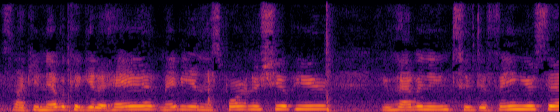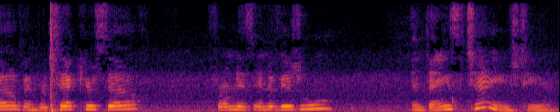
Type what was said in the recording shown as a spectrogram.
It's like you never could get ahead. Maybe in this partnership here, you having to defend yourself and protect yourself from this individual. And things changed here.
